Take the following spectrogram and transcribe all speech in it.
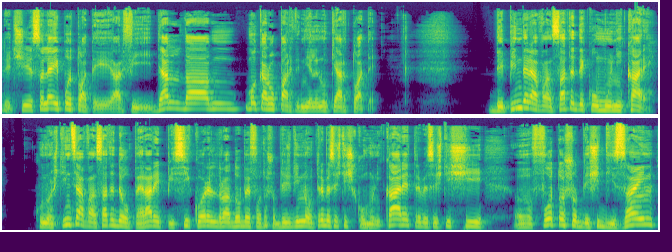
Deci să le ai pe toate ar fi ideal, dar măcar o parte din ele, nu chiar toate. Depindere avansată de comunicare cunoștințe avansate de operare PC, Corel Draw, Adobe Photoshop. Deci, din nou, trebuie să știi și comunicare, trebuie să știi și uh, Photoshop, deși design,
